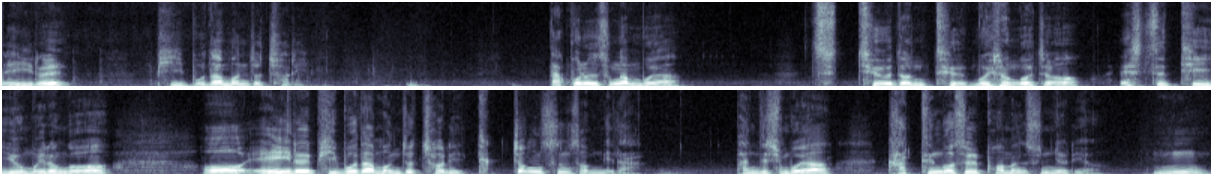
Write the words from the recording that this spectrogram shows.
A를 B보다 먼저 처리. 딱 보는 순간 뭐야? student 뭐 이런 거죠. STU 뭐 이런 거. 어, A를 B보다 먼저 처리. 특정 순서입니다. 반드시 뭐야? 같은 것을 포함한 순열이요. 음.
